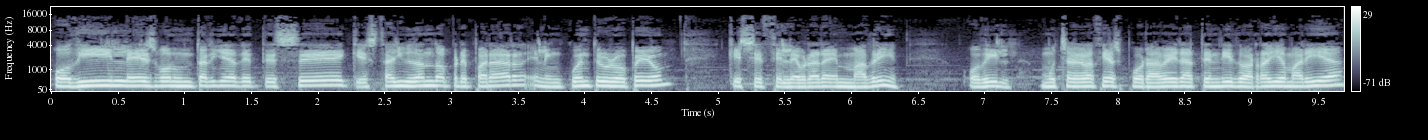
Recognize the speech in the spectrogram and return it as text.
Odil es voluntaria de TC que está ayudando a preparar el encuentro europeo que se celebrará en Madrid. Odil, muchas gracias por haber atendido a Radio María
